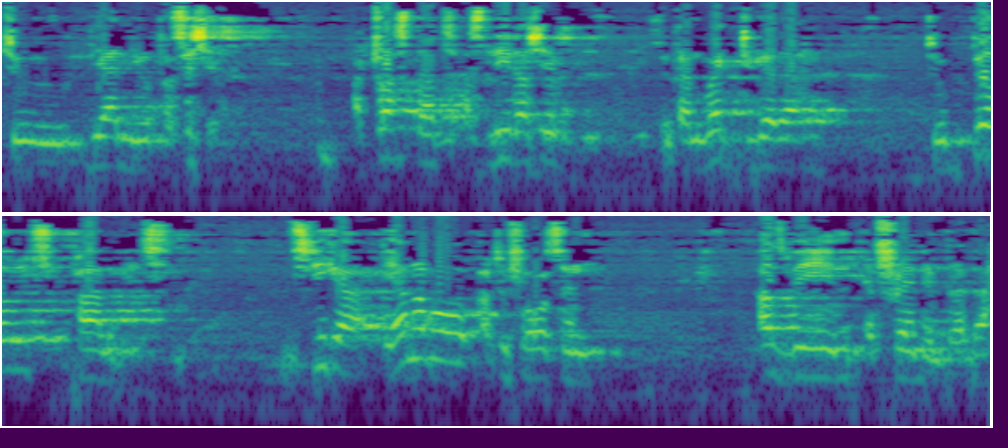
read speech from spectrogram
to their new position. I trust that as leadership, we can work together to build parliament. The Speaker, the Honorable Ato Forson has been a friend and brother.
